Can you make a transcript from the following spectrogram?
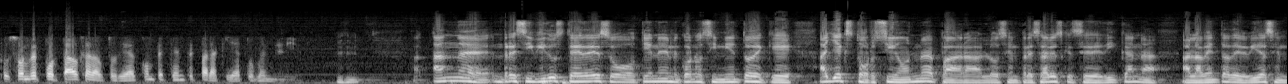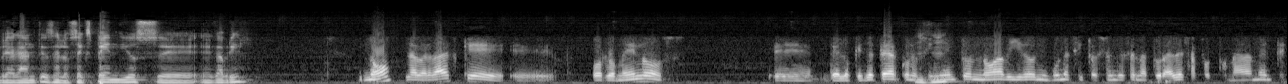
pues son reportados a la autoridad competente para que ya tomen medidas. ¿Han eh, recibido ustedes o tienen conocimiento de que hay extorsión eh, para los empresarios que se dedican a, la venta de bebidas embriagantes en los expendios, eh, Gabriel? No, la verdad es que por lo menos de lo que yo tenga conocimiento no ha habido ninguna situación de esas naturales, afortunadamente.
